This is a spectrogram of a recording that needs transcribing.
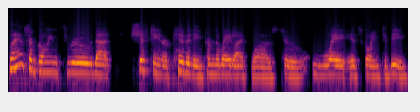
clients are going through that shifting or pivoting from the way life was to way it's going to be.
